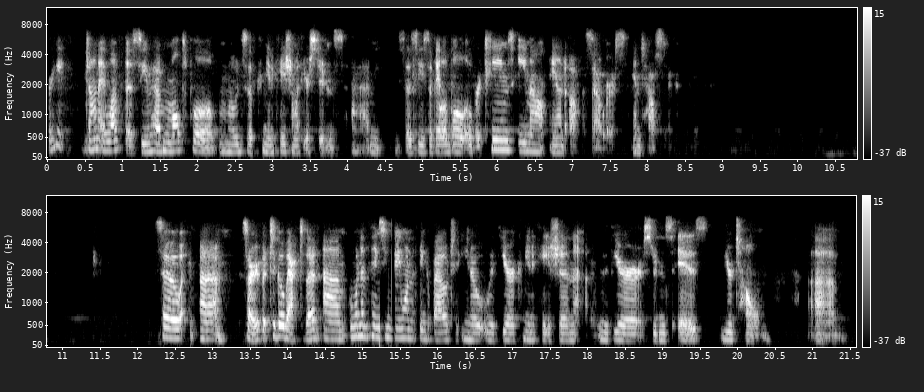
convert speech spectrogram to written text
Great. John, I love this. You have multiple modes of communication with your students. Um, he says he's available over Teams, email, and office hours. Fantastic. So um, sorry, but to go back to that, um, one of the things you may want to think about, you know, with your communication with your students is your tone. Um,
